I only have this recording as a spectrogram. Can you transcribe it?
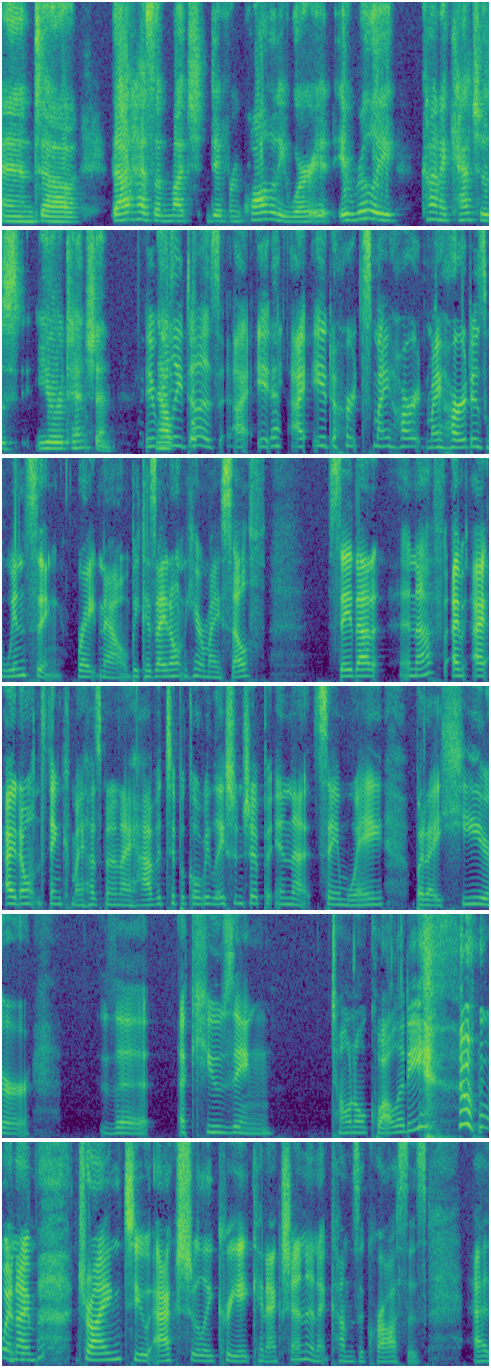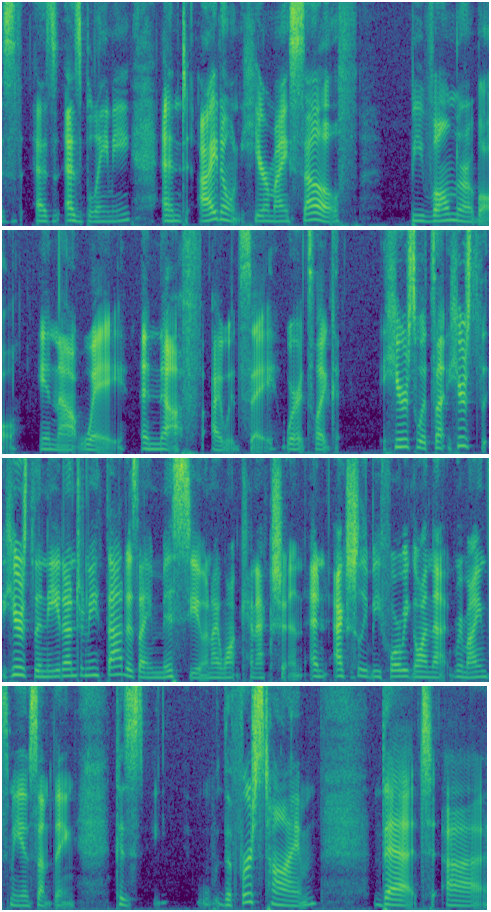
And uh, that has a much different quality where it, it really kind of catches your attention. It now, really does. I, it yeah. I, it hurts my heart. My heart is wincing right now because I don't hear myself say that enough. I, I, I don't think my husband and I have a typical relationship in that same way, but I hear the accusing tonal quality when Mm-hmm. I'm trying to actually create connection and it comes across as as as as blamey and I don't hear myself be vulnerable in that way enough, I would say, where it's like here's what's here's here's the need underneath that is I miss you and I want connection. And actually before we go on that reminds me of something cuz the first time that uh,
